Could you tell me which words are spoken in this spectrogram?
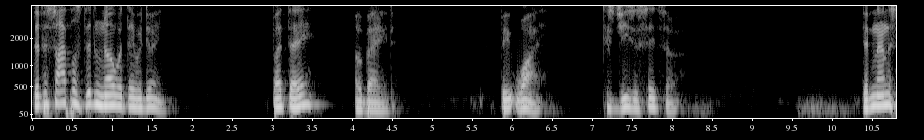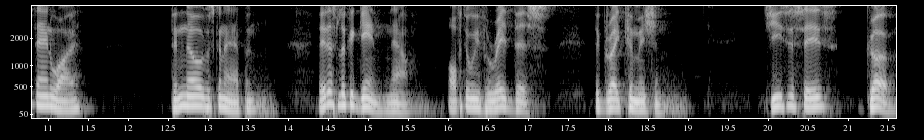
The disciples didn't know what they were doing, but they obeyed. Why? Because Jesus said so. Didn't understand why, didn't know it was going to happen. Let us look again now, after we've read this, the Great Commission. Jesus says, Go,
